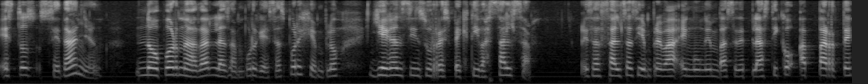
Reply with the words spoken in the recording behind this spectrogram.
estos se dañan. No por nada las hamburguesas, por ejemplo, llegan sin su respectiva salsa. Esa salsa siempre va en un envase de plástico aparte,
